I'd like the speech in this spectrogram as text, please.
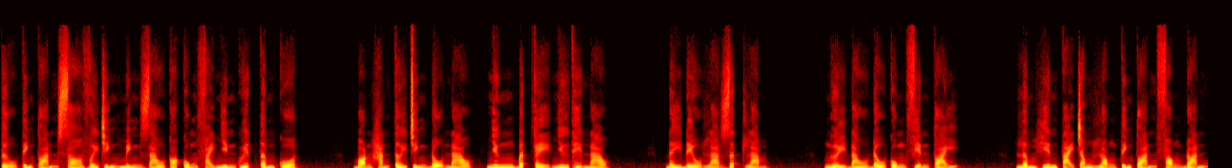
Tự tính toán so với chính mình giàu có cũng phải nhìn quyết tâm của. Bọn hắn tới trình độ nào, nhưng bất kể như thế nào. Đây đều là rất làm. Người đau đầu cùng phiền toái. Lâm Hiên tại trong lòng tính toán phỏng đoán.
